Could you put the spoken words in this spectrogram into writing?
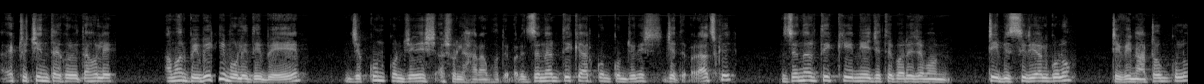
একটু চিন্তা করি তাহলে আমার বিবেকই বলে দিবে যে কোন কোন জিনিস আসলে হারাম হতে পারে? জেনার দিকে আর কোন কোন জিনিস যেতে পারে? আজকে জেনার দিকে নিয়ে যেতে পারে যেমন টিভি সিরিয়ালগুলো, টিভি নাটকগুলো,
